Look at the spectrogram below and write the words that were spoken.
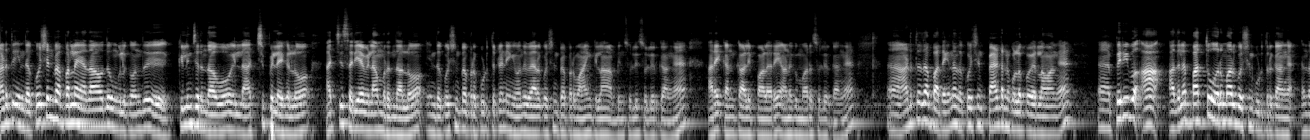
அடுத்து இந்த கொஷின் பேப்பரில் ஏதாவது உங்களுக்கு வந்து கிழிஞ்சிருந்தாவோ இல்லை அச்சு பிழைகளோ அச்சு சரியாக விழாமல் இருந்தாலோ இந்த கொஷின் பேப்பரை கொடுத்துட்டு நீங்கள் வந்து வேறு கொஷின் பேப்பர் வாங்கிக்கலாம் அப்படின்னு சொல்லி சொல்லியிருக்காங்க. அரை கண்காணிப்பாளரை அணுகுமாறு சொல்லியிருக்காங்க. அடுத்ததாக பார்த்தீங்கன்னா அந்த கொஷின் பேட்டர்னுக்குள்ளே போயிடலாம் வாங்க. பிரிவு ஆ அதில் பத்து ஒரு மார்க் கொஷின் கொடுத்துருக்காங்க. அந்த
